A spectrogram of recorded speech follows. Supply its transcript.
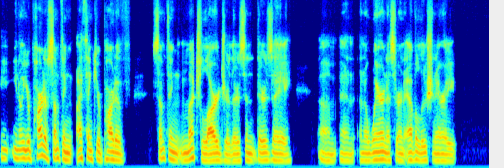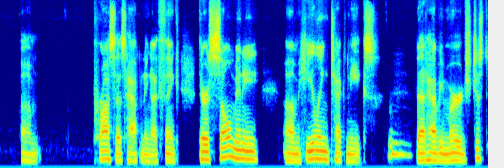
you know you're part of something i think you're part of something much larger. There's an there's a um, an, an awareness or an evolutionary um, process happening, I think. There are so many um, healing techniques mm. that have emerged just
